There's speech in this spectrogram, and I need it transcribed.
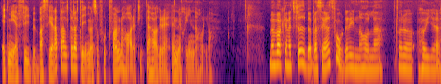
ett mer fiberbaserat alternativ, men som fortfarande har ett lite högre energiinnehåll. Då. Men vad kan ett fiberbaserat foder innehålla för att höja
